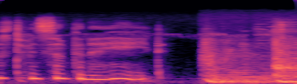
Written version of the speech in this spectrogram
Must have been something I ate.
